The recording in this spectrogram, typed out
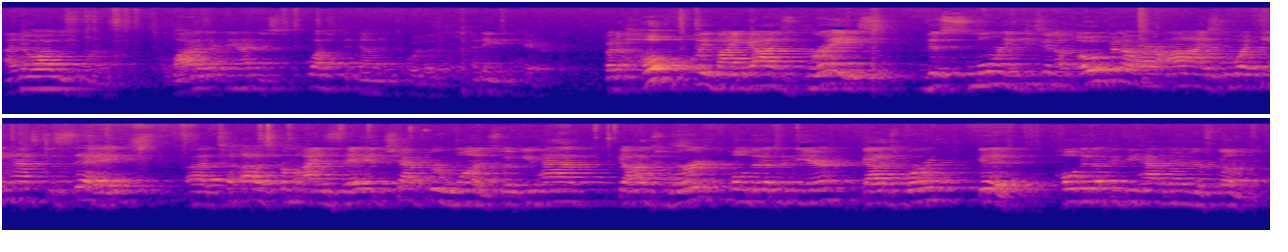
I know I was one. A lot of it, man, I just flushed it down the toilet. I didn't care. But hopefully, by God's grace, this morning, he's going to open our eyes to what he has to say uh, to us from Isaiah chapter 1. So if you have God's word, hold it up in the air. God's word, good. Hold it up if you have it on your phone.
